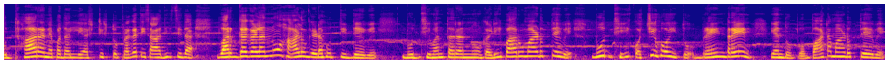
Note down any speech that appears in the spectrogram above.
ಉದ್ಧಾರ ನೆಪದಲ್ಲಿ ಅಷ್ಟಿಷ್ಟು ಪ್ರಗತಿ ಸಾಧಿಸಿದ ವರ್ಗಗಳನ್ನು ಹಾಳುಗೆಡಹುತ್ತಿದ್ದೇವೆ. ಬುದ್ಧಿವಂತರನ್ನು ಗಡೀಪಾರು ಮಾಡುತ್ತೇವೆ. ಬುದ್ಧಿ ಕೊಚ್ಚಿ ಹೋಯಿತು. ಬ್ರೈನ್ ಡ್ರೈನ್ ಎಂದು ಬೊಬ್ಬಾಟ ಮಾಡುತ್ತೇವೆ.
